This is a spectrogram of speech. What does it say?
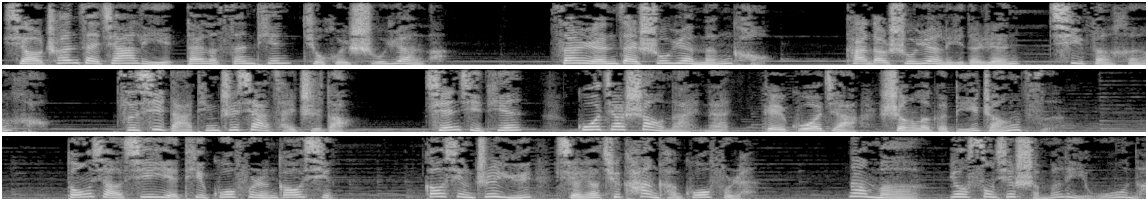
小川在家里待了三天，就回书院了。三人在书院门口，看到书院里的人气氛很好。仔细打听之下，才知道前几天郭家少奶奶给郭家生了个嫡长子。董小希也替郭夫人高兴，高兴之余想要去看看郭夫人。那么要送些什么礼物呢？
